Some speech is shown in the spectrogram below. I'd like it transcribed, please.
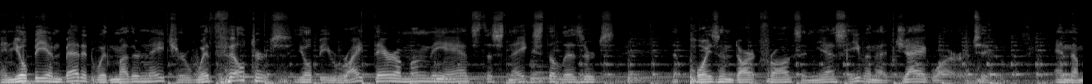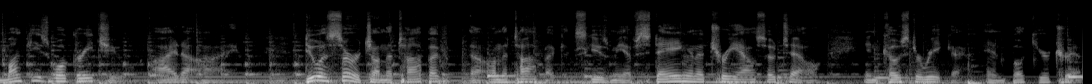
And you'll be embedded with Mother Nature with filters. You'll be right there among the ants, the snakes, the lizards, the poison dart frogs, and yes, even a jaguar or two. And the monkeys will greet you eye to eye. Do a search on the topic uh, on the topic, excuse me, of staying in a treehouse hotel in Costa Rica and book your trip.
